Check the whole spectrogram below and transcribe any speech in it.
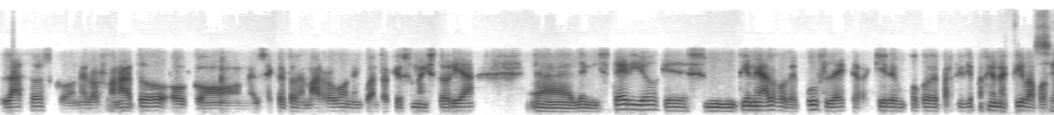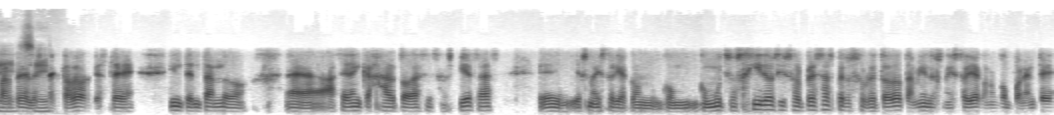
lazos con El Orfanato o con El Secreto de Marrobon en cuanto a que es una historia eh, de misterio, que es, tiene algo de puzzle, que requiere un poco de participación activa por Sí, parte del sí. espectador, que esté intentando eh, hacer encajar todas esas piezas. Eh, y es una historia con, con, con muchos giros y sorpresas, pero sobre todo también es una historia con un componente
